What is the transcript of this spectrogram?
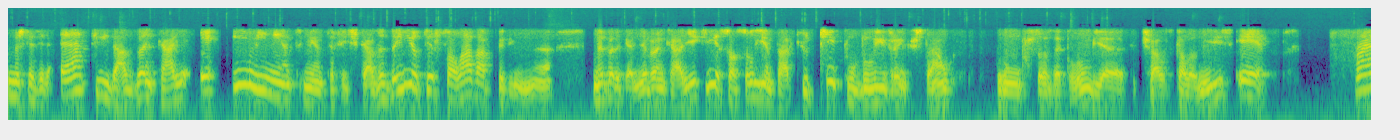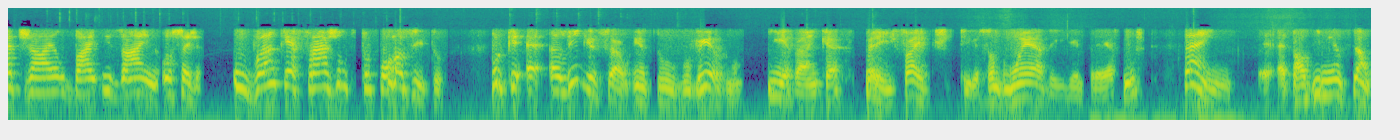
mas, quer dizer, a atividade bancária é eminentemente arriscada. Daí eu ter falado há bocadinho na, na barganha bancária e queria só salientar que o título do livro em questão, por um professor da Colômbia, Charles Calamiris, é Fragile by Design, ou seja, o banco é frágil de propósito, porque a, a ligação entre o governo e a banca, para efeitos de tiração de moeda e de empréstimos, tem a tal dimensão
